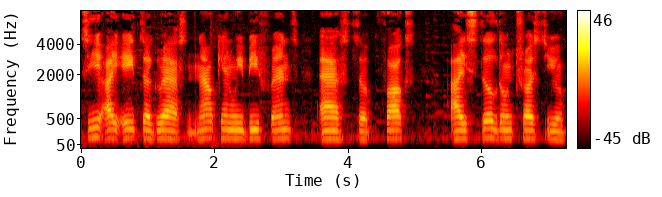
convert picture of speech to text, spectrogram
See, I ate the grass. Now can we be friends? asked the fox. I still don't trust you.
